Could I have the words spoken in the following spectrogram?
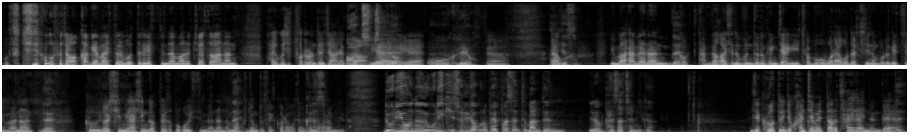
뭐 수치적으로 정확하게 말씀을 못 드리겠습니다만 최소한 한 8, 90%는 되지 않을까. 아 진짜요? 예, 예. 오 그래요. 예. 라고 알겠습니다. 이말 하면은 네. 그 담당하시는 분들은 굉장히 저보고 뭐라고 그럴지는 모르겠지만은 네. 그 열심히 하신 거 옆에서 보고 있으면은 아마 네. 그 정도 될 거라고 저는 그렇습니다. 생각을 합니다. 누리호는 우리 기술력으로 100% 만든 이런 발사체입니까? 이제 그것도 이제 관점에 따라 차이가 있는데 네.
